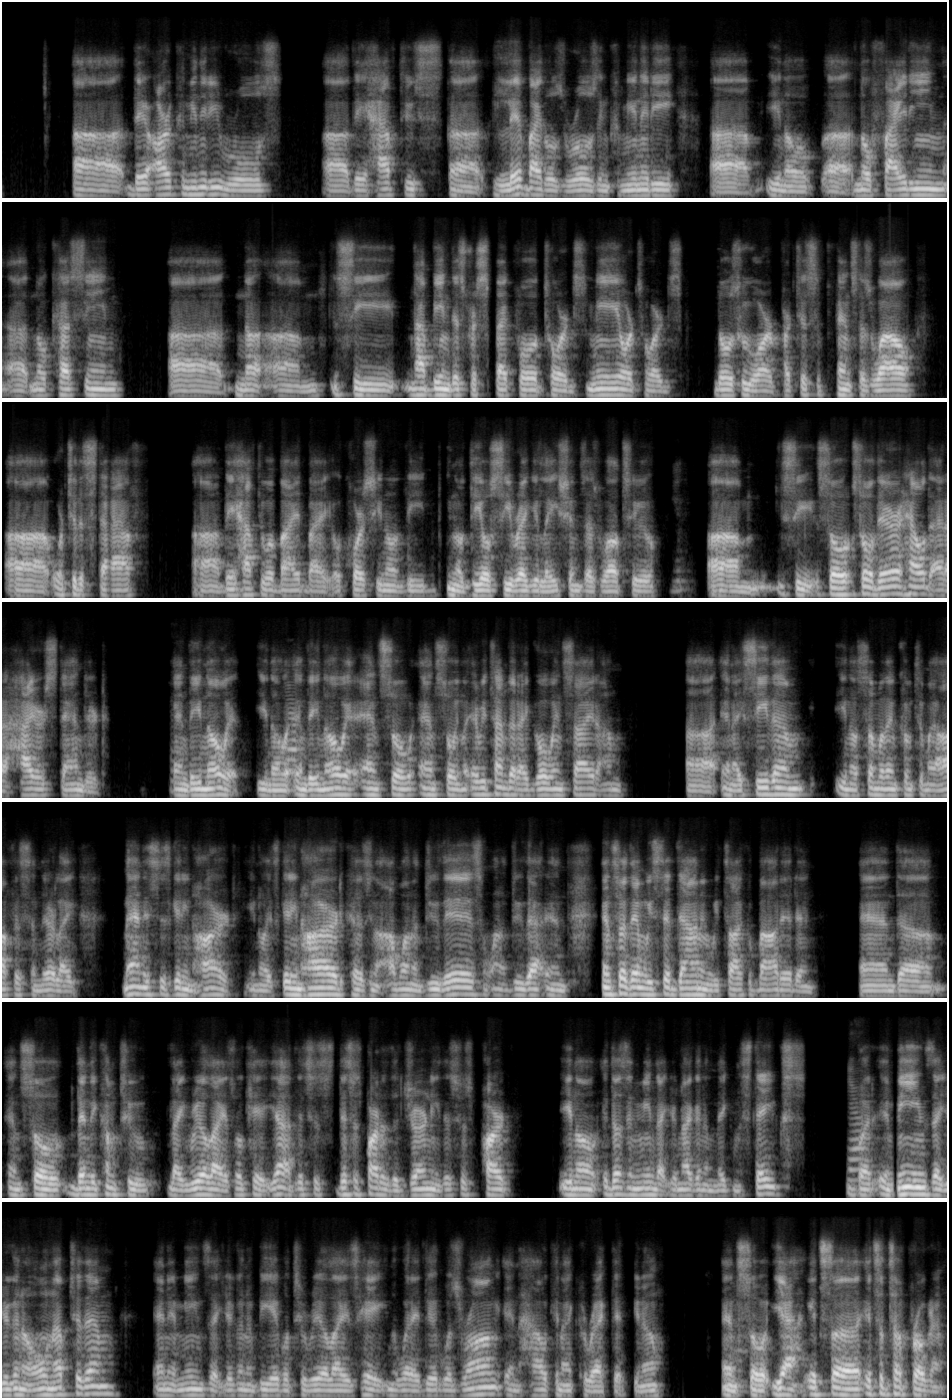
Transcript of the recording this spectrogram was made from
uh, there are community rules. Uh, they have to uh, live by those rules in community. Uh, you know, uh, no fighting, uh, no cussing, uh, no, um, see, not being disrespectful towards me or towards those who are participants as well, uh, or to the staff. Uh, they have to abide by, of course, you know, the, you know, DOC regulations as well too. Um, see, so, so they're held at a higher standard and they know it, you know, yeah. and they know it. And so, and so, you know, every time that I go inside, I'm, uh, and I see them, you know, some of them come to my office and they're like, man, this is getting hard. You know, it's getting hard because, you know, I want to do this, I want to do that. And, and so then we sit down and we talk about it. And, and, uh, and so then they come to like realize, okay, yeah, this is, this is part of the journey. This is part, you know, it doesn't mean that you're not going to make mistakes, yeah. but it means that you're going to own up to them. And it means that you're going to be able to realize, hey, you know, what I did was wrong and how can I correct it, you know? And so, yeah, it's a, it's a tough program.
